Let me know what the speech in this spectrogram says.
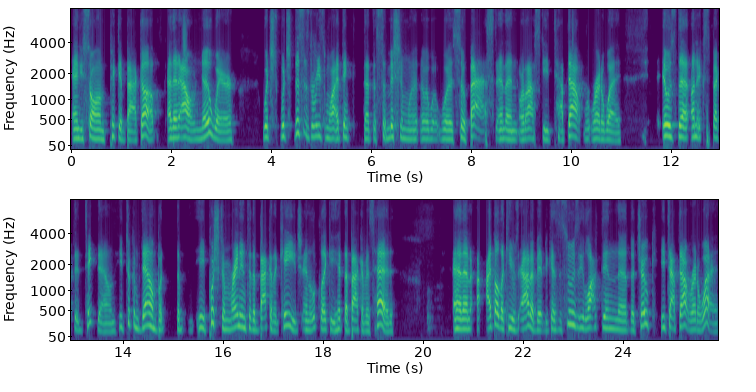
and you saw him pick it back up, and then out of nowhere, which which this is the reason why I think that the submission was, uh, was so fast, and then Arlovski tapped out right away. It was that unexpected takedown. He took him down, but the he pushed him right into the back of the cage and it looked like he hit the back of his head. And then I felt like he was out of it because as soon as he locked in the, the choke, he tapped out right away.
